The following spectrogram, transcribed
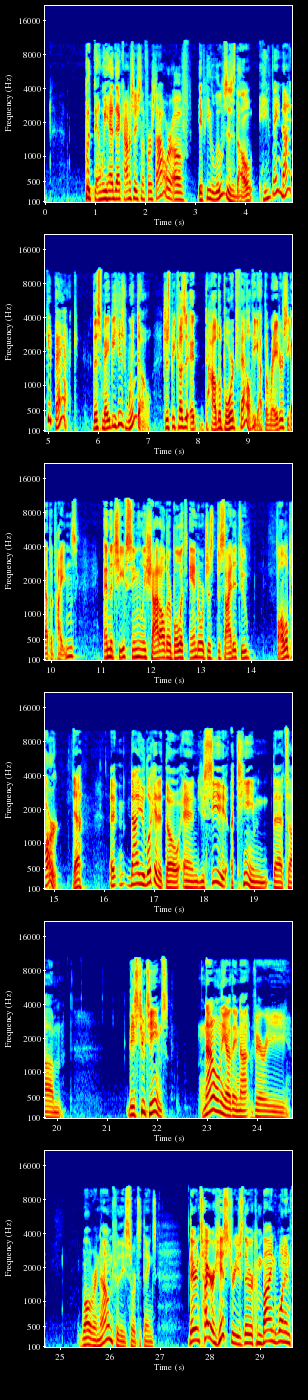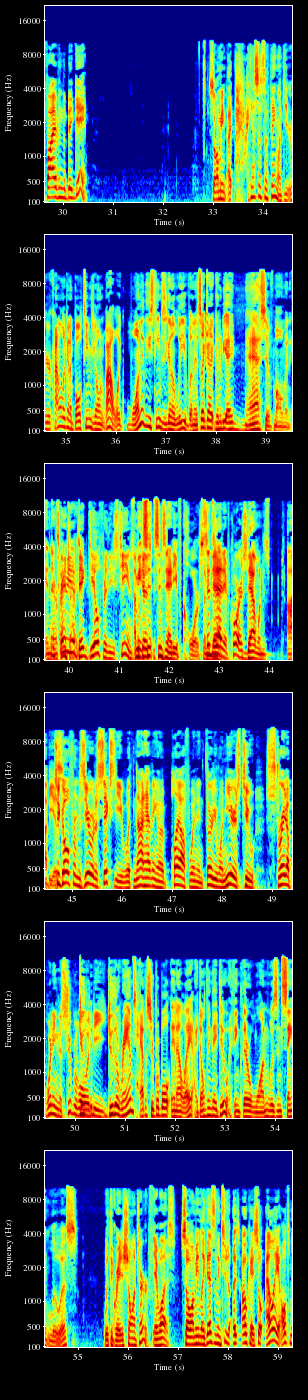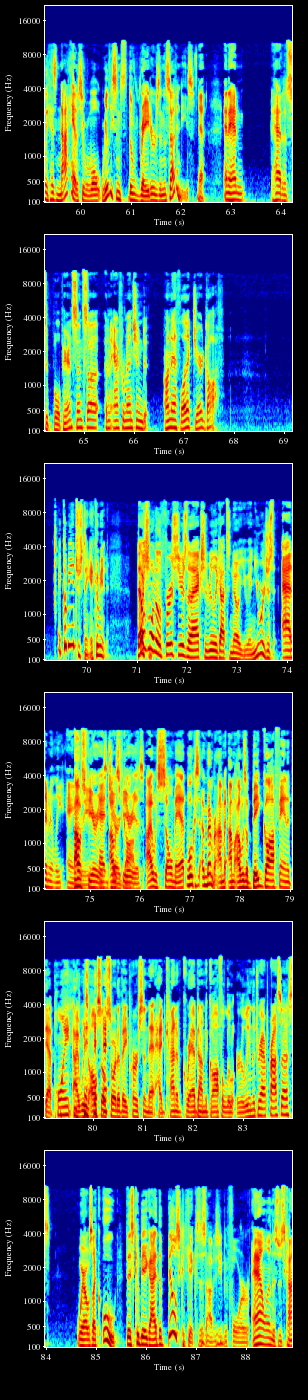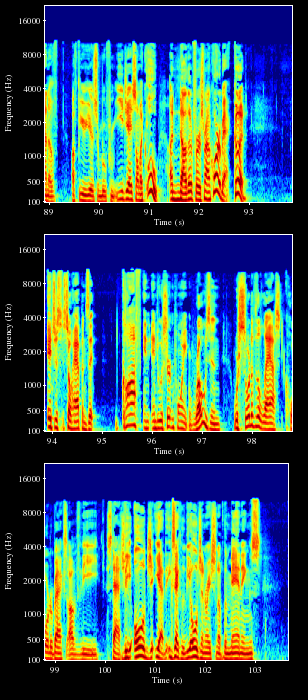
But then we had that conversation in the first hour of if he loses, though, he may not get back. This may be his window, just because it, it how the board fell. He got the Raiders, he got the Titans, and the Chiefs seemingly shot all their bullets and or just decided to fall apart. Yeah. Uh, now you look at it though, and you see a team that um, these two teams. Not only are they not very well renowned for these sorts of things, their entire histories they're combined one in five in the big game. So I mean, I, I guess that's the thing. Like you're, you're kind of looking at both teams, going, "Wow, like one of these teams is going to leave, and it's like going to be a massive moment in their it's going to franchise." be a big deal for these teams. I mean, Cin- Cincinnati, of course. I mean, Cincinnati, that- of course. That one is obvious. to go from zero to sixty with not having a playoff win in thirty-one years to straight up winning the Super Bowl do, would be do the Rams have a Super Bowl in LA? I don't think they do. I think their one was in St. Louis with the greatest show on turf. it was So I mean, like that's the thing too. Okay, so LA ultimately has not had a Super Bowl really since the Raiders in the seventies. yeah, and they hadn't had a Super Bowl appearance since uh, an aforementioned unathletic Jared Goff. It could be interesting. It could be. That was one of the first years that I actually really got to know you, and you were just adamantly angry. I was furious. At I was Jared Goff. furious. I was so mad. Well, because remember, I'm, I'm, I was a big Goff fan at that point. I was also sort of a person that had kind of grabbed onto Goff a little early in the draft process, where I was like, "Ooh, this could be a guy the Bills could get," because this is obviously before Allen. This was kind of a few years removed from EJ. So I'm like, "Ooh, another first round quarterback. Good." It just so happens that Goff and, and to a certain point, Rosen were sort of the last quarterbacks of the Statue. the old, yeah, exactly, the old generation of the Mannings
